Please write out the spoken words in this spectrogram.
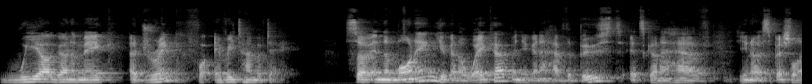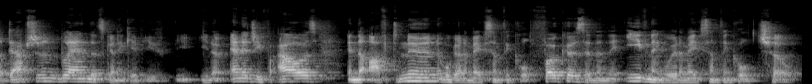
We are going to make a drink for every time of day. So in the morning, you're going to wake up and you're going to have the boost. It's going to have, you know, a special adaptogen blend that's going to give you, you know, energy for hours. In the afternoon, we're going to make something called focus. And then the evening, we're going to make something called chill.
